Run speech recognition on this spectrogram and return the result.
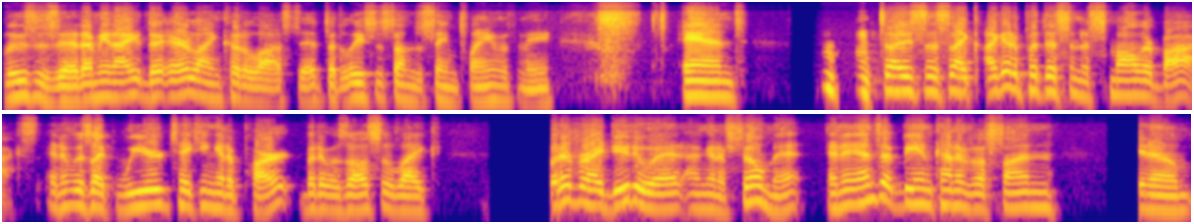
loses it? I mean, I the airline could have lost it, but at least it's on the same plane with me. And so I was just like, I got to put this in a smaller box, and it was like weird taking it apart, but it was also like, whatever I do to it, I'm going to film it, and it ends up being kind of a fun, you know,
